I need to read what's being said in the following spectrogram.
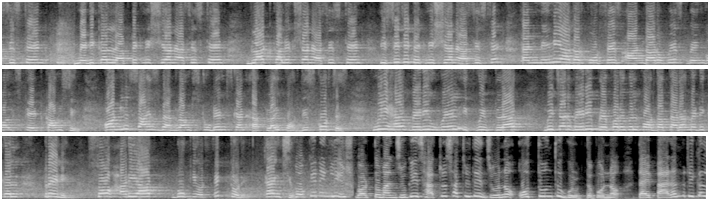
assistant, medical lab technician assistant, blood collection assistant, ECG technician assistant and many other courses under West Bengal State Council. Only science background students can apply for these courses. We have very well equipped lab which are very preferable for the paramedical training. So hurry up, book your seat today. Thank you. Spoken English বর্তমান যুগে ছাত্রছাত্রীদের জন্য অত্যন্ত গুরুত্বপূর্ণ তাই প্যারামেডিক্যাল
